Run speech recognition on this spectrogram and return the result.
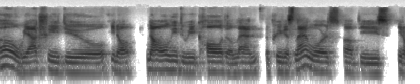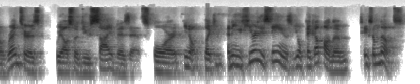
oh we actually do you know not only do we call the land the previous landlords of these you know renters we also do site visits or you know like and you hear these things you'll pick up on them take some notes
